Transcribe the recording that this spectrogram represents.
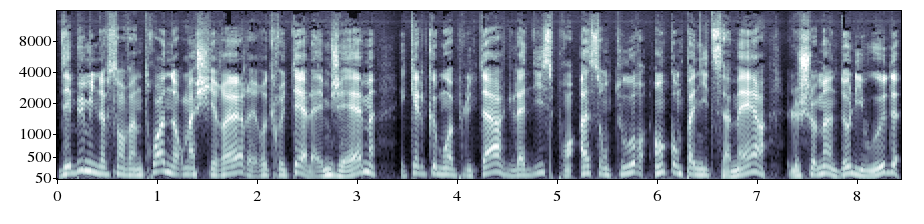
Début 1923, Norma Shearer est recrutée à la MGM et quelques mois plus tard, Gladys prend à son tour, en compagnie de sa mère, le chemin d'Hollywood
